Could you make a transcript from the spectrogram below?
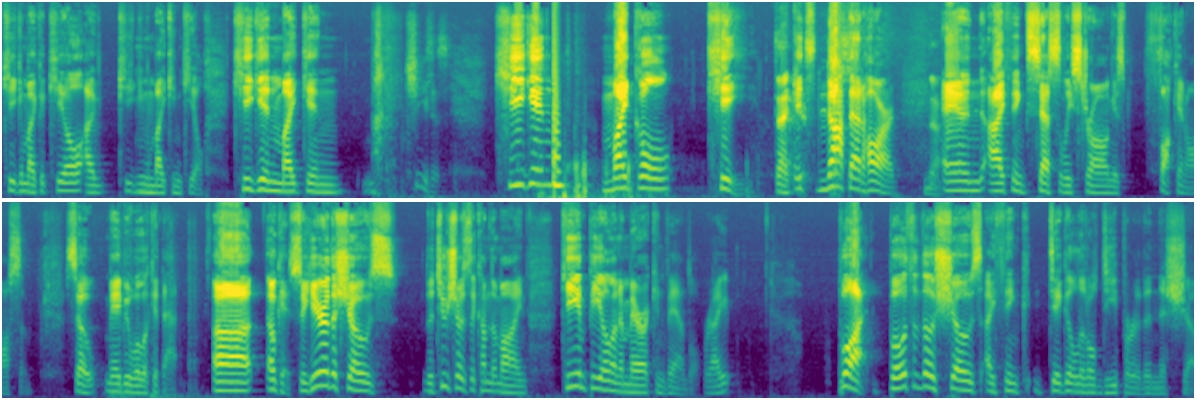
Keegan Michael Keel. I Keegan Mike and Keel. Keegan Mike and Jesus. Keegan Michael Key. Thank you. It's not that hard. No. And I think Cecily Strong is fucking awesome. So maybe we'll look at that. Uh, okay, so here are the shows, the two shows that come to mind: Key and Peele and American Vandal. Right. But both of those shows, I think, dig a little deeper than this show.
